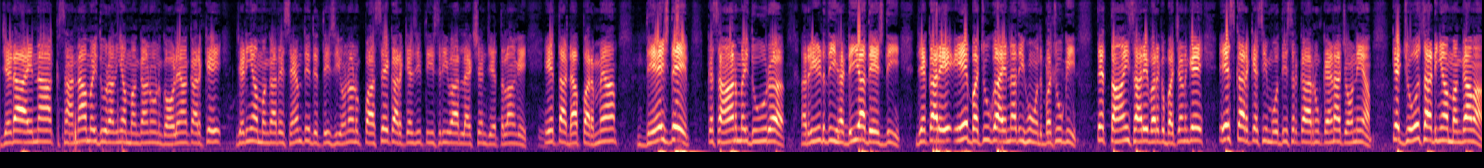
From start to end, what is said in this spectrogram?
ਜਿਹੜਾ ਇਹਨਾਂ ਕਿਸਾਨਾਂ ਮਜ਼ਦੂਰਾਂ ਦੀਆਂ ਮੰਗਾਂ ਨੂੰ ਅਣਗੌਲਿਆਂ ਕਰਕੇ ਜਿਹੜੀਆਂ ਮੰਗਾਂ ਤੇ ਸਹਿਮਤੀ ਦਿੱਤੀ ਸੀ ਉਹਨਾਂ ਨੂੰ ਪਾਸੇ ਕਰਕੇ ਅਸੀਂ ਤੀਸਰੀ ਵਾਰ ਇਲੈਕਸ਼ਨ ਜਿੱਤ ਲਾਂਗੇ। ਇਹ ਤੁਹਾਡਾ ਭਰਮ ਆ। ਦੇਸ਼ ਦੇ ਕਿਸਾਨ ਮਜ਼ਦੂਰ ਰੀੜ ਦੀ ਹੱਡੀ ਆ ਦੇਸ਼ ਦੀ, ਜੇਕਰ ਇਹ ਇਹ ਬਚੂਗਾ, ਇਹਨਾਂ ਦੀ ਹੋਂਦ ਬਚੂਗੀ, ਤੇ ਤਾਂ ਹੀ ਸਾਰੇ ਵਰਗ ਬਚਣਗੇ। ਇਸ ਕਰਕੇ ਅਸੀਂ ਮੋਦੀ ਸਰਕਾਰ ਨੂੰ ਕਹਿਣਾ ਚਾਹੁੰਦੇ ਆ ਕਿ ਜੋ ਸਾਡੀਆਂ ਮੰਗਾਂ ਵਾ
